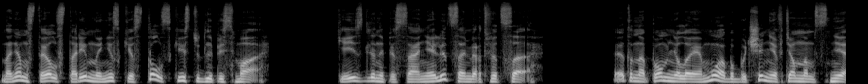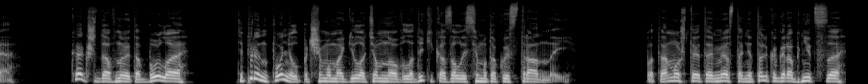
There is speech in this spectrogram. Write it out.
На нём стоял старинный низкий стол с кистью для письма кейс для написания лица мертвеца. Это напомнило ему об обучении в темном сне. Как же давно это было. Теперь он понял, почему могила темного владыки казалась ему такой странной. Потому что это место не только гробница,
